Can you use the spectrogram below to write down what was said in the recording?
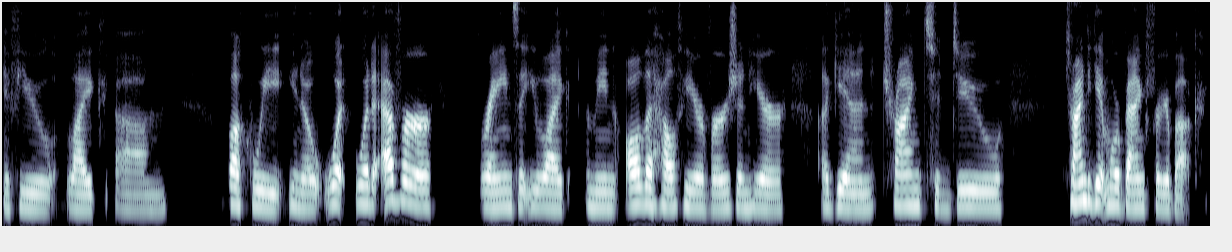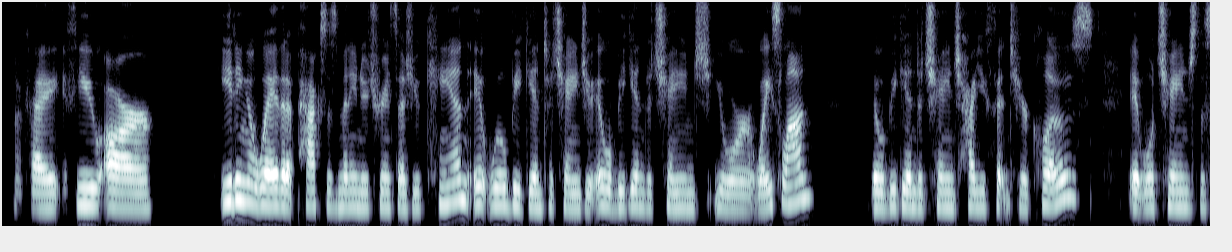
if you like um, buckwheat, you know, what whatever grains that you like. I mean, all the healthier version here. Again, trying to do trying to get more bang for your buck. Okay. If you are eating a way that it packs as many nutrients as you can, it will begin to change you. It will begin to change your waistline. It will begin to change how you fit into your clothes. It will change the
